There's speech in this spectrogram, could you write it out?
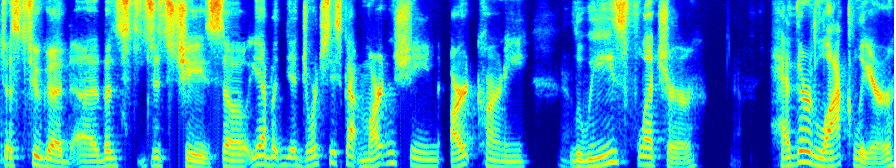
just too good. Uh, but it's just cheese. So yeah, but yeah, George C. Scott, Martin Sheen, Art Carney, Yeah. Louise Fletcher, Heather Locklear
